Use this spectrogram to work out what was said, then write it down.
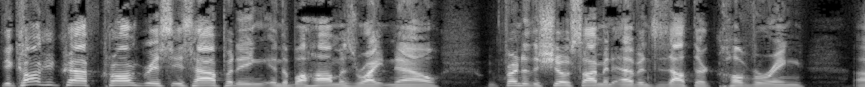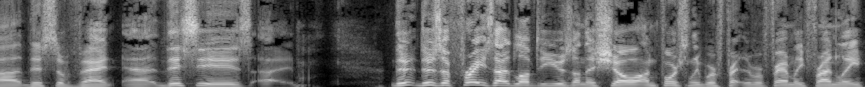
The CONCACAF Congress is happening in the Bahamas right now. Friend of the show, Simon Evans, is out there covering uh, this event. Uh, this is. Uh, there, there's a phrase I'd love to use on this show. Unfortunately, we're, fr- we're family friendly.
